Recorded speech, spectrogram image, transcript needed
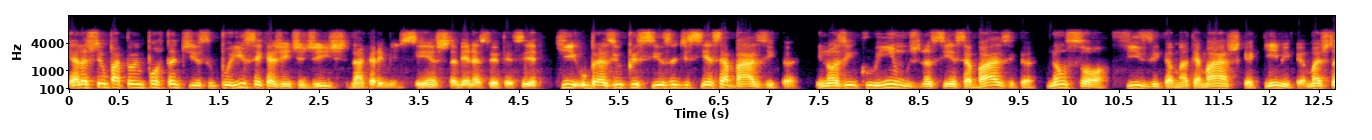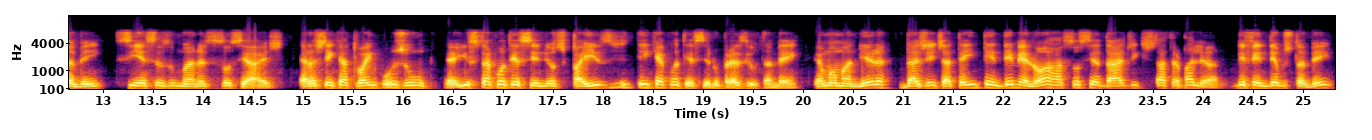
elas têm um papel importantíssimo. Por isso é que a gente diz, na Academia de Ciências, também na SPPC, que o Brasil precisa de ciência básica. E nós incluímos na ciência básica não só física, matemática, química, mas também ciências humanas e sociais. Elas têm que atuar em conjunto. É, isso está acontecendo em outros países e tem que acontecer no Brasil também. É uma maneira da gente até entender melhor a sociedade que está trabalhando. Defendemos também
